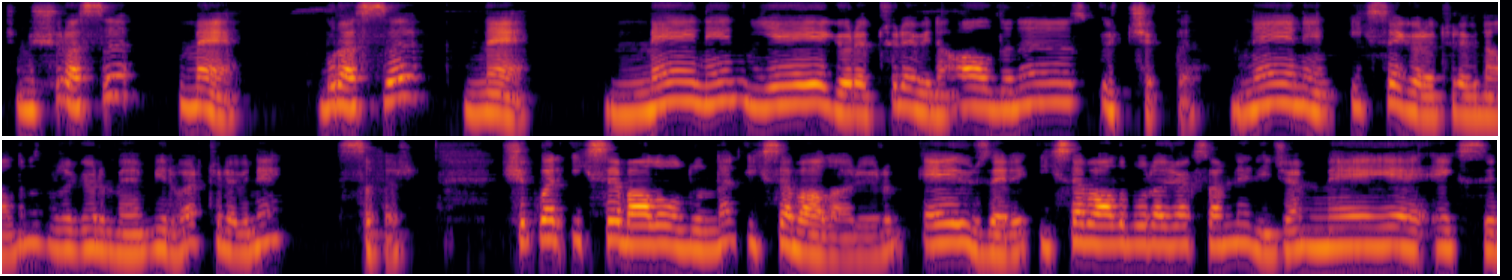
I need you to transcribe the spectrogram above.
Şimdi şurası M. Burası N. M'nin Y'ye göre türevini aldınız 3 çıktı. N'nin X'e göre türevini aldınız. Burada görünmeyen 1 var. Türevini 0. Şıklar x'e bağlı olduğundan x'e bağlı arıyorum. e üzeri x'e bağlı bulacaksam ne diyeceğim? my eksi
